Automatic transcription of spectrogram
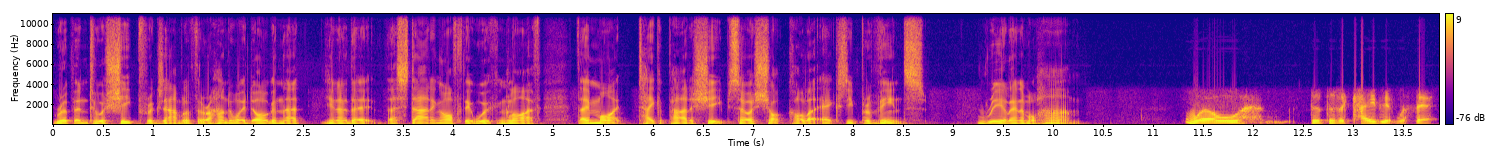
rip into a sheep, for example, if they're a hunter dog and they're, you know, they're, they're starting off their working life, they might take apart a sheep. So a shock collar actually prevents real animal harm. Well, there's a caveat with that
